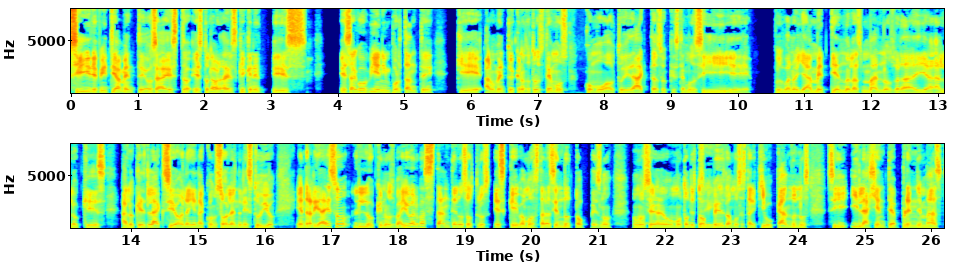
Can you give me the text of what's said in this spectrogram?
Sí, definitivamente. O sea, esto, esto la verdad es que es, es algo bien importante que al momento de que nosotros estemos como autodidactas o que estemos así, eh, pues bueno, ya metiendo las manos, ¿verdad? Ahí a, lo que es, a lo que es la acción ahí en la consola, en el estudio. En realidad eso lo que nos va a ayudar bastante a nosotros es que vamos a estar haciendo topes, ¿no? Vamos a hacer un montón de topes, vamos a estar equivocándonos, ¿sí? Y la gente aprende más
